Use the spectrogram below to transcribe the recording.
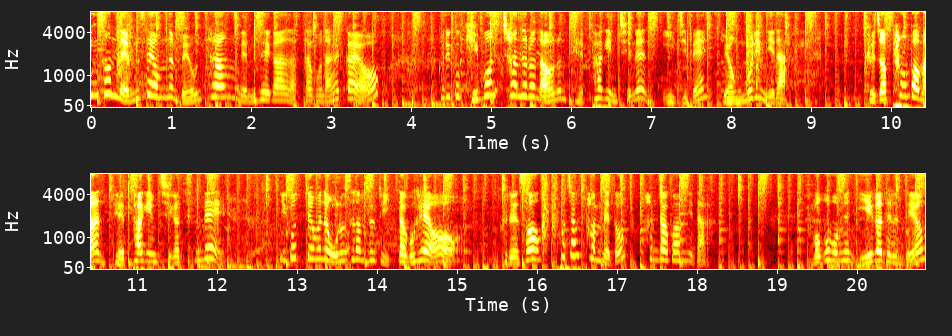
생선 냄새 없는 매운탕 냄새가 났다고나 할까요? 그리고 기본 찬으로 나오는 대파김치는 이 집의 명물입니다. 그저 평범한 대파김치 같은데 이것 때문에 오는 사람들도 있다고 해요. 그래서 포장 판매도 한다고 합니다. 먹어보면 이해가 되는데요.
